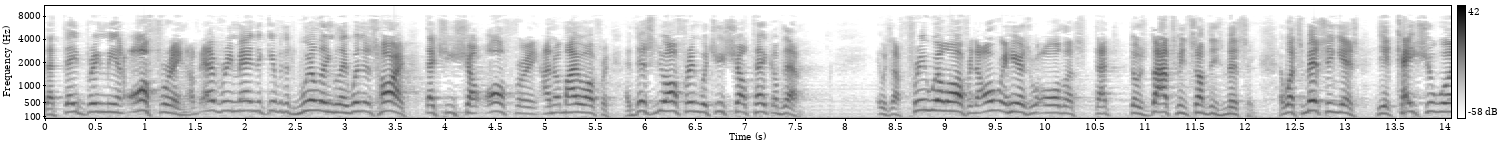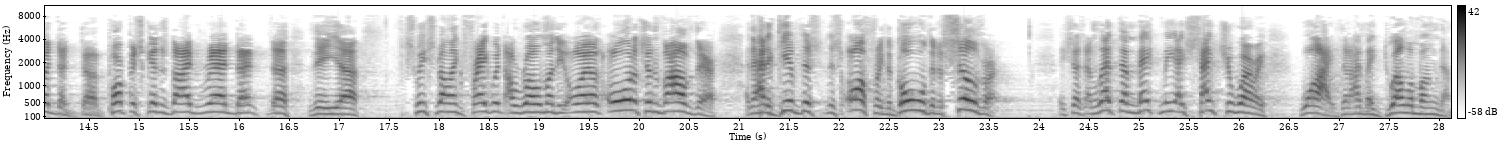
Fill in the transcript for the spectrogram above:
that they bring me an offering of every man that giveth it willingly with his heart, that ye shall offer, I know my offering. And this is the offering which ye shall take of them. It was a free will offering. Now over here is where all the, that, those dots mean something's missing. And what's missing is the acacia wood, the, the porpoise skins dyed red, the, the, the uh, sweet smelling, fragrant aroma, the oils, all that's involved there. And they had to give this, this offering, the gold and the silver. He says, and let them make me a sanctuary. Why? That I may dwell among them.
